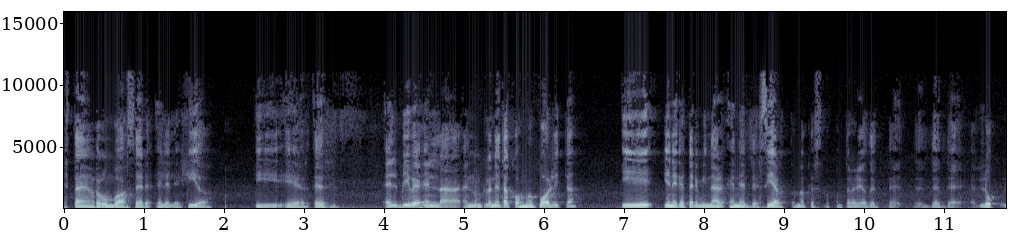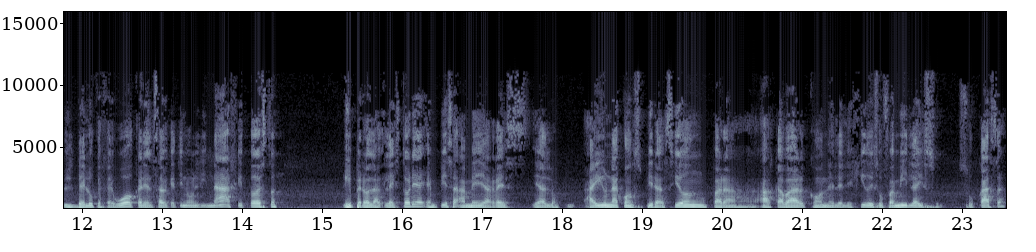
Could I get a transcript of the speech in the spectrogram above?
está en rumbo a ser el elegido y, y es, es- él vive en la en un planeta cosmopolita y tiene que terminar en el desierto, ¿no? Que es lo contrario de, de, de- de- Luke, de Luke Skywalker, él sabe que tiene un linaje y todo esto. Y pero la, la historia empieza a media res. Ya lo- hay una conspiración para acabar con el elegido y su familia y su, su casa.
